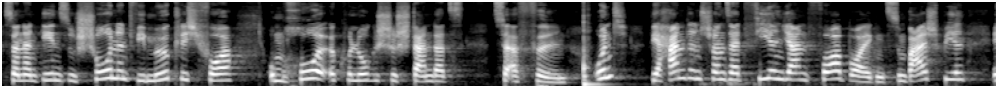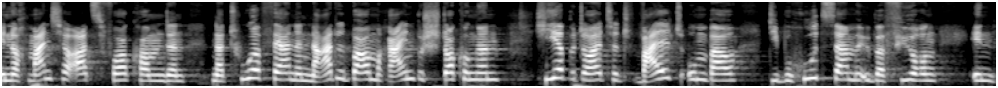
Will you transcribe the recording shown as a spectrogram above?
sondern gehen so schonend wie möglich vor, um hohe ökologische Standards zu erfüllen. Und wir handeln schon seit vielen Jahren vorbeugend, zum Beispiel in noch mancherorts vorkommenden naturfernen Nadelbaum-Reinbestockungen. Hier bedeutet Waldumbau die behutsame Überführung in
